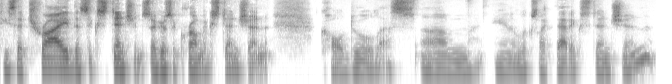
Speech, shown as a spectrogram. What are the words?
he said try this extension. So here's a Chrome extension called Dualless, um, and it looks like that extension.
